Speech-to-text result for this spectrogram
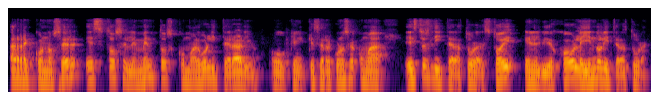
a reconocer estos elementos como algo literario o que, se reconozca como, ah, esto es literatura, estoy en el videojuego leyendo literatura?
